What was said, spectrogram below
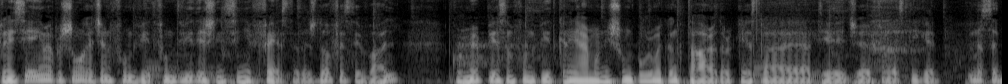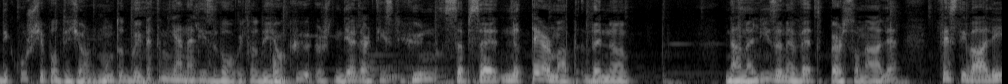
Kënaqësia ime për shembull ka qenë fund vit. Fund viti është një si një festë dhe çdo festival kur merr pjesë në fund vit ka një harmoni shumë bukur me këngëtarët, orkestra e atje, gjë fantastike. Nëse dikush që po dëgjon, mund të bëjë vetëm një analizë të vogël. Të dëgjon, po. ky është një djalë artist hyn sepse në termat dhe në Në analizën e vet personale, festivali,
